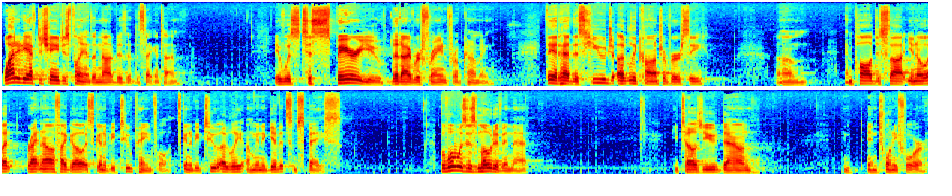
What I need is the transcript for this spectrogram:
Why did he have to change his plans and not visit the second time? It was to spare you that I refrained from coming. They had had this huge, ugly controversy. Um, and Paul just thought, you know what? Right now, if I go, it's going to be too painful. It's going to be too ugly. I'm going to give it some space. But what was his motive in that? He tells you down in, in 24.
